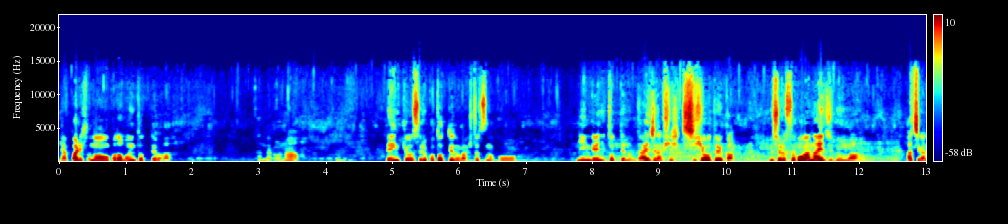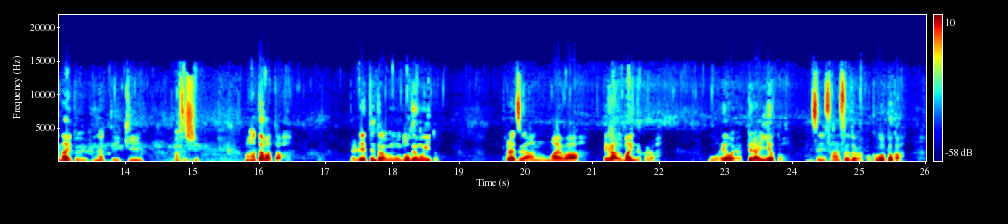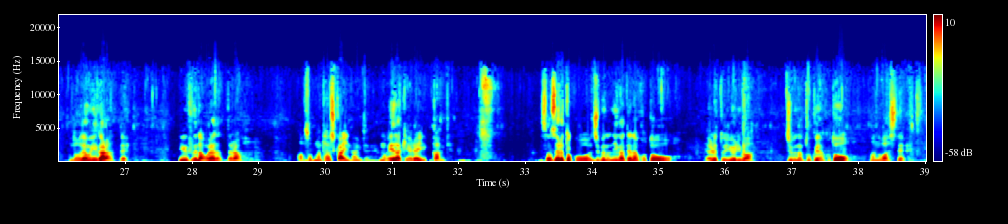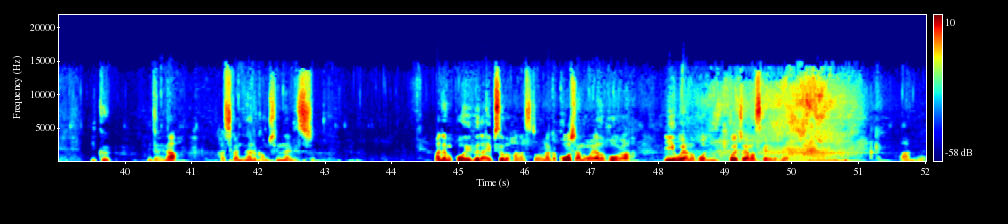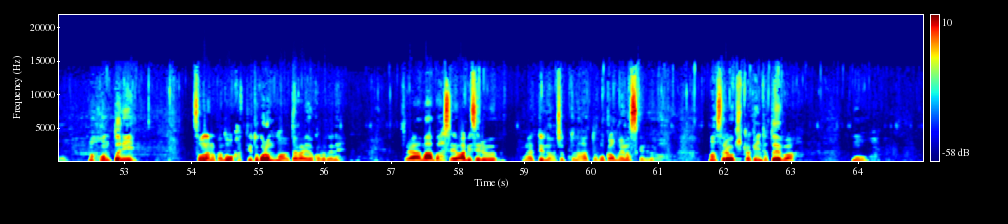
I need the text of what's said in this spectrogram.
やっぱりその子供にとっては、なんだろうな、勉強することっていうのが一つのこう、人間にとっての大事な指標というか、むしろそこがない自分は価値がないというふうになっていきますし、まあ、はたまた、0点とかもうどうでもいいと。とりあえず、あの、お前は絵が上手いんだから、もう絵をやってりゃいいよと。別に算数とか国語とか、どうでもいいからっていう風な親だったら、あ、そ、まあ、確かにな、みたいな。もう絵だけやりゃいいか、みたいな。そうすると、こう、自分の苦手なことをやるというよりは、自分の得意なことを、ま伸ばしていくみたいな価値観になるかもしれないですし。まあでもこういう風なエピソードを話すと、なんか後者の親の方が、いい親の方に聞こえちゃいますけれども、あの、まあ本当にそうなのかどうかっていうところもまあ疑いどころでね。それはまあ罵声を浴びせる親っていうのはちょっとなと僕は思いますけれど。まあそれをきっかけに例えば、も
